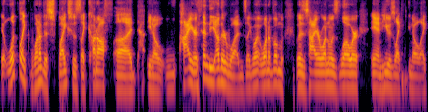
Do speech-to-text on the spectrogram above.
It looked like one of his spikes was like cut off, uh, you know, higher than the other ones. Like one of them was higher, one was lower, and he was like you know like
